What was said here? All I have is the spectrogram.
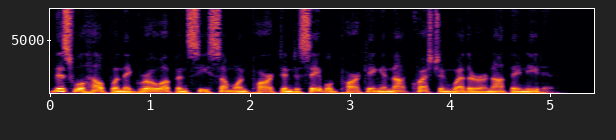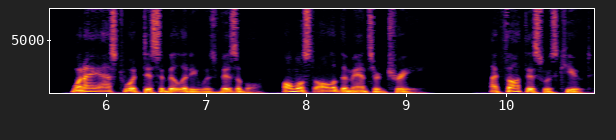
This will help when they grow up and see someone parked in disabled parking and not question whether or not they need it. When I asked what disability was visible, almost all of them answered tree. I thought this was cute.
